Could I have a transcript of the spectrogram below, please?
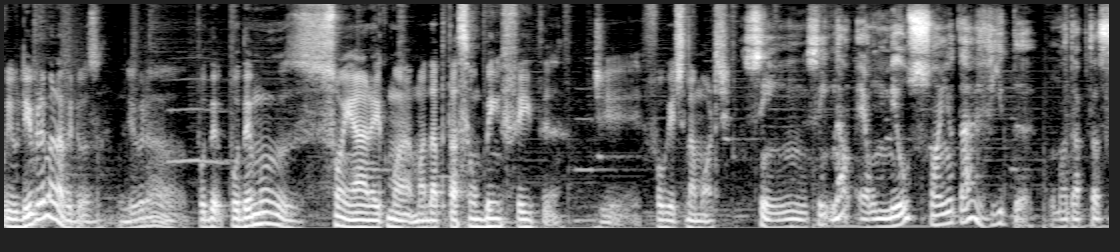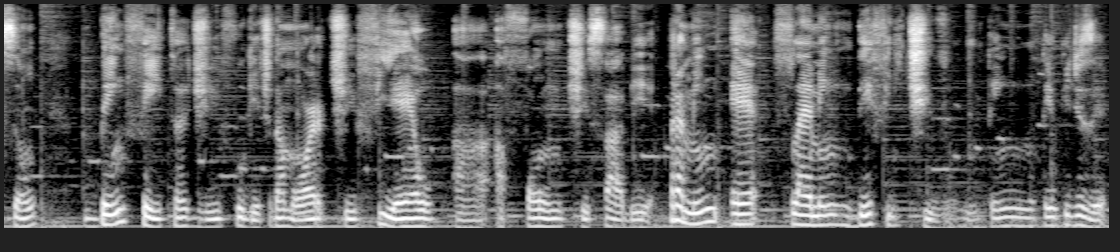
e o livro é maravilhoso. O livro pode, podemos sonhar aí com uma, uma adaptação bem feita de Foguete da Morte. Sim, sim. Não, é o meu sonho da vida. Uma adaptação bem feita de Foguete da Morte, fiel à, à fonte, sabe? Para mim é Fleming definitivo, não tem, não tem o que dizer.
